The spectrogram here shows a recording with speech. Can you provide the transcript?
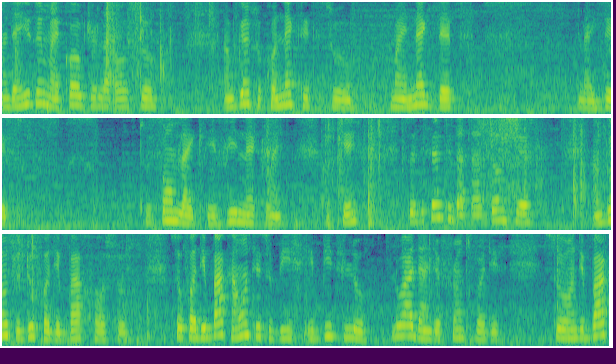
and then using my curve ruler also i'm going to connect it to my neck depth like this to form like a v neckline okay? So the same thing that i've done here i'm going to do for the back also. So for the back i want it to be a bit low lower than the front bodice so on the back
